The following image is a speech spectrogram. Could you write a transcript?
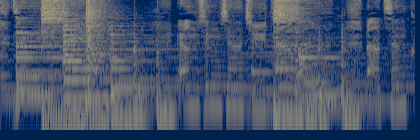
把残酷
